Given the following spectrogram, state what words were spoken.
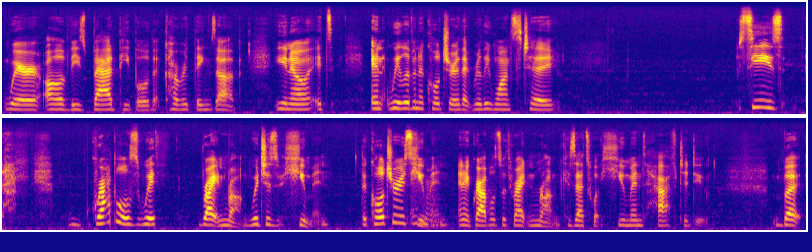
where all of these bad people that covered things up, you know, it's, and we live in a culture that really wants to sees grapples with right and wrong, which is human. The culture is human mm-hmm. and it grapples with right and wrong because that's what humans have to do. But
